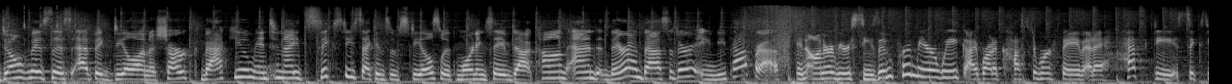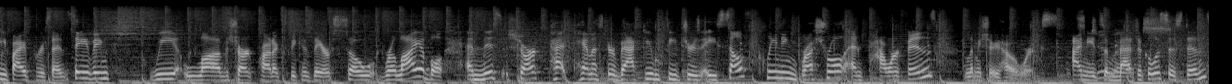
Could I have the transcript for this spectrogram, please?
Don't miss this epic deal on a Shark vacuum in tonight's 60 Seconds of Steals with MorningSave.com and their ambassador, Amy Paprath. In honor of your season premiere week, I brought a customer fave at a hefty 65% savings. We love Shark products because they are so reliable. And this Shark Pet Canister Vacuum features a self cleaning brush roll and power fins. Let me show you how it works. I need some magical assistance.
